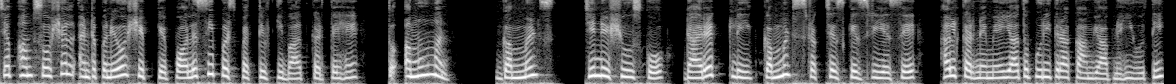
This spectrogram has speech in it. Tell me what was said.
जब हम सोशल एंटरप्रेन्योरशिप के पॉलिसी पर्सपेक्टिव की बात करते हैं तो अमूमन गवर्नमेंट्स, जिन इश्यूज़ को डायरेक्टली गवर्नमेंट स्ट्रक्चर्स के ज़रिए से हल करने में या तो पूरी तरह कामयाब नहीं होती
